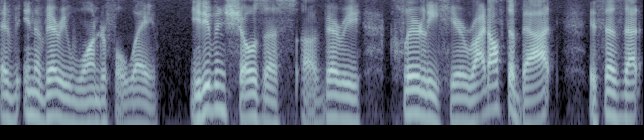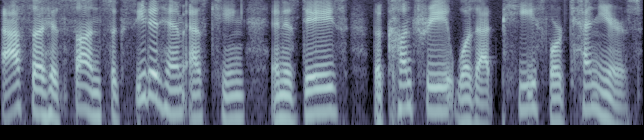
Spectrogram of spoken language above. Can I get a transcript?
in a very wonderful way. It even shows us uh, very clearly here, right off the bat. It says that Asa, his son, succeeded him as king. In his days, the country was at peace for 10 years.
